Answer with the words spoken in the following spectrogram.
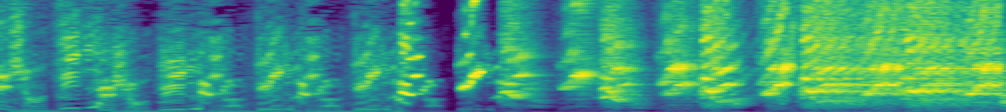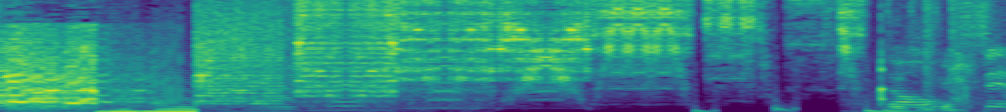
C'est gentil, c'est gentil, c'est gentil, c'est gentil. Go sit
